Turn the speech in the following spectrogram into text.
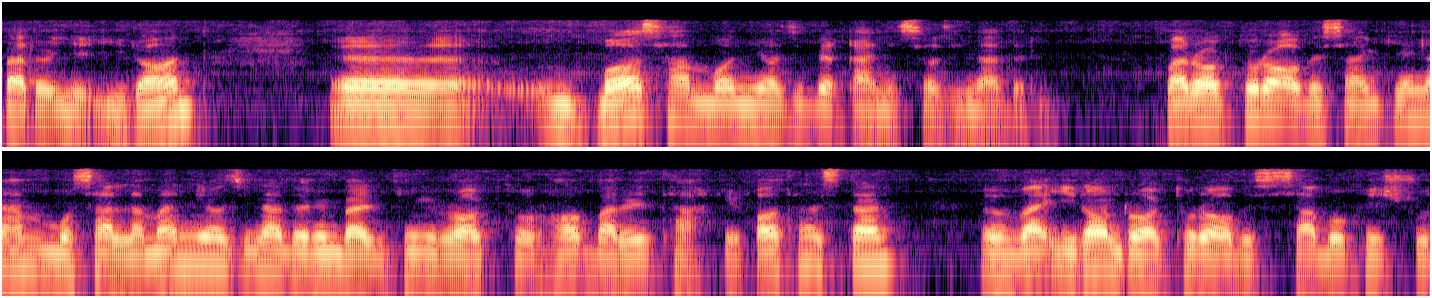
برای ایران باز هم ما نیازی به غنی سازی نداریم. و راکتور آب سنگین هم مسلما نیازی نداریم برای که این راکتورها برای تحقیقات هستند و ایران راکتور آب سبکش رو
